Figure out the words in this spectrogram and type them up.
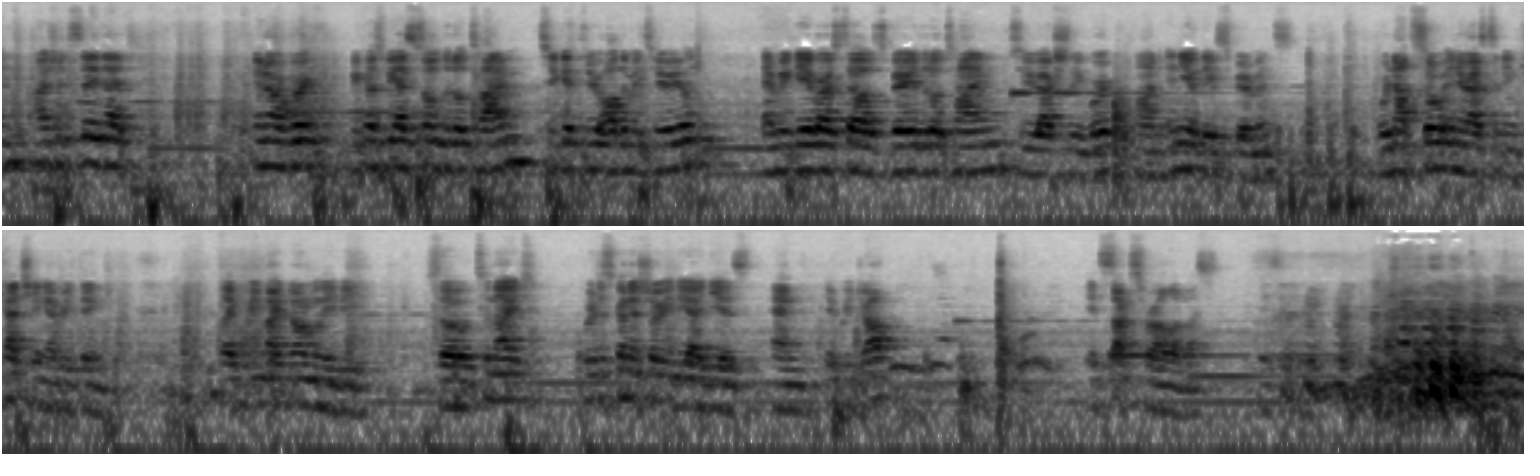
And I should say that in our work, because we had so little time to get through all the material, and we gave ourselves very little time to actually work on any of the experiments, we're not so interested in catching everything like we might normally be. So tonight, we're just going to show you the ideas, and if we drop, it sucks for all of us, basically.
